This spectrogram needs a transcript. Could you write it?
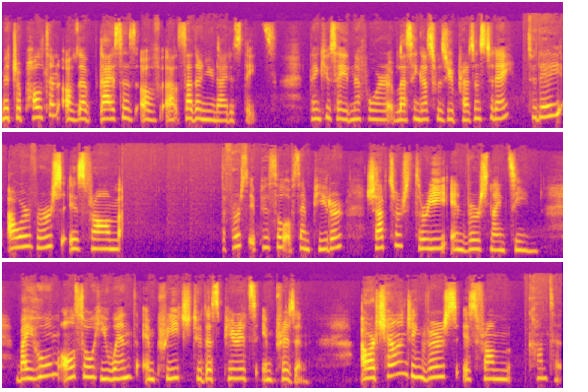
Metropolitan of the Diocese of uh, Southern United States. Thank you, Sayyidina, for blessing us with your presence today. Today our verse is from the first epistle of St. Peter, chapter 3 and verse 19, by whom also he went and preached to the spirits in prison. Our challenging verse is from content.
